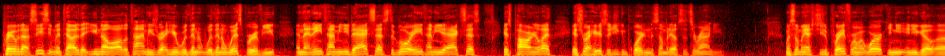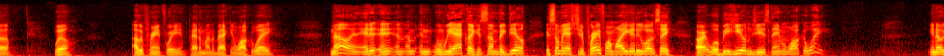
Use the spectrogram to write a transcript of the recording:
pray without ceasing mentality that you know all the time He's right here within within a whisper of you, and that anytime you need to access the glory, anytime you need to access His power in your life, it's right here so you can pour it into somebody else that's around you. When somebody asks you to pray for them at work, and you and you go, uh, "Well, I'll be praying for you," pat them on the back and walk away. No, and, and, and, um, and, when we act like it's some big deal, if somebody asks you to pray for them, all you got to do is walk and say, All right, well, be healed in Jesus' name and walk away. You know,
